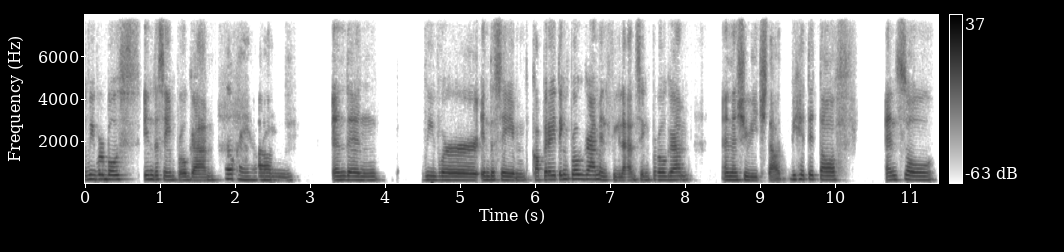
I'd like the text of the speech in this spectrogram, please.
we were both in the same program. Okay, okay. Um, and then we were in the same copywriting program and freelancing program. And then she reached out. We hit it off. And so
